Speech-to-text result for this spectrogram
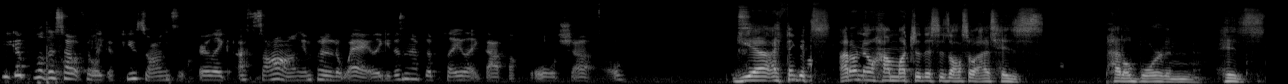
He could pull this out for like a few songs or like a song and put it away. Like he doesn't have to play like that the whole show. Yeah, I think it's. I don't know how much of this is also as his pedal board and his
